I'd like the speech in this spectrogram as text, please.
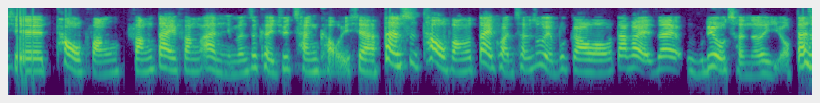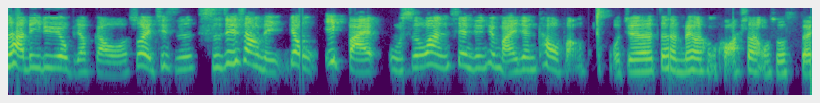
一些套房房贷方案，你们是可以去参考一下。但是套房的贷款成数也不高哦，大概也在五六成而已哦。但是它利率又比较高哦，所以其实实际上你用一百五十万现金去买一间套房，我觉得真的没有很划算。我说实在，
